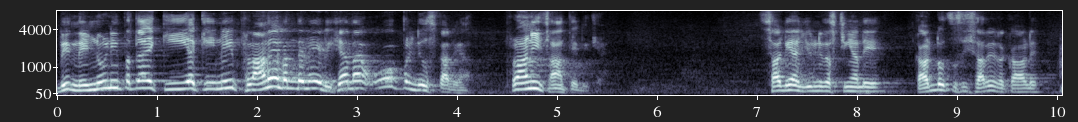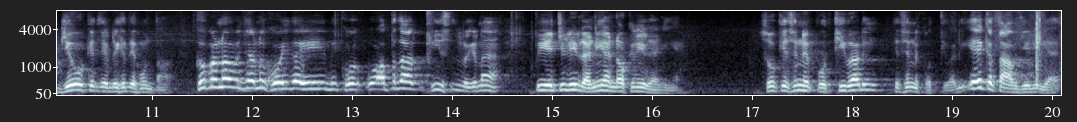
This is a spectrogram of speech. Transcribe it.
ਵੀ ਮੈਨੂੰ ਨਹੀਂ ਪਤਾ ਇਹ ਕੀ ਹੈ, ਕੀ ਨਹੀਂ। ਫਲਾਣੇ ਬੰਦੇ ਨੇ ਲਿਖਿਆ, ਮੈਂ ਉਹ ਪ੍ਰੋਡਿਊਸ ਕਰ ਰਿਹਾ। ਫਲਾਣੀ ਥਾਂ ਤੇ ਲਿਖਿਆ। ਸਾਡੀਆਂ ਯੂਨੀਵਰਸਿਟੀਆਂ ਦੇ ਕੱਢ ਲਓ ਤੁਸੀਂ ਸਾਰੇ ਰਿਕਾਰਡ ਜੇ ਉਹ ਕਿਤੇ ਲਿਖਦੇ ਹੋਣ ਤਾਂ ਕਿਉਂਕਿ ਉਹਨਾਂ ਵਿਚਾਰ ਨੂੰ ਖੋਜਦਾ ਹੀ ਵੀ ਖੋ- ਉਹ ਆਪਦਾ ਫੀਸ ਲੱਗਣਾ ਪੀ ਡੀ ਲੈਣੀ ਹੈ ਨੌਕਰੀ ਲੈਣੀ ਹੈ ਸੋ ਕਿਸੇ ਨੇ ਪੋਥੀ ਵਾੜੀ ਕਿਸੇ ਨੇ ਖੋਤੀ ਵਾੜੀ ਇਹ ਕਿਤਾਬ ਜਿਹੜੀ ਹੈ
